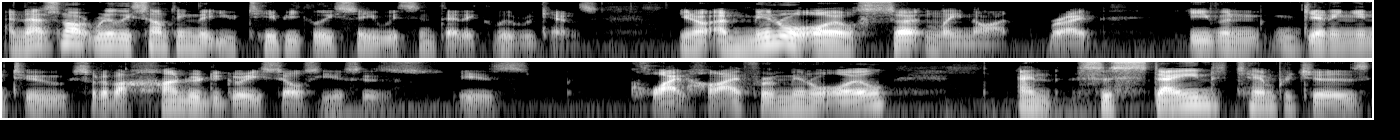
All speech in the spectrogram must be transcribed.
And that's not really something that you typically see with synthetic lubricants. You know, a mineral oil certainly not, right? Even getting into sort of 100 degrees Celsius is is quite high for a mineral oil. And sustained temperatures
